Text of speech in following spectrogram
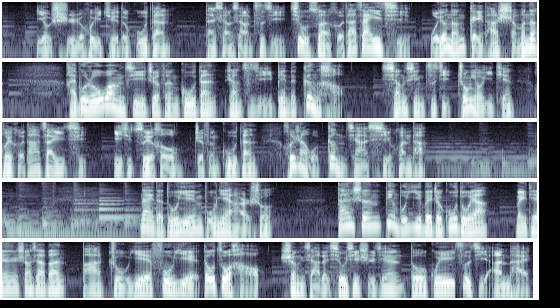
有时会觉得孤单，但想想自己就算和他在一起，我又能给他什么呢？”还不如忘记这份孤单，让自己变得更好，相信自己终有一天会和他在一起。也许最后这份孤单会让我更加喜欢他。奈的读音不念耳说，单身并不意味着孤独呀。每天上下班，把主业副业都做好，剩下的休息时间都归自己安排。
